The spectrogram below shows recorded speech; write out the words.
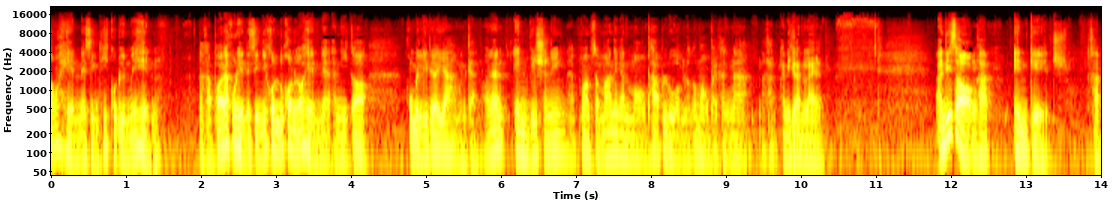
ต้องเห็นในสิ่งที่คนอื่นไม่เห็นนะครับเพราะถ้าคุณเห็นในสิ่งที่คนทุกคนเขาเห็นเนี่ยอันนี้ก็คงเป็น leader ยากเหมือนกัน เพราะฉะนั้น envisioning นะความสามารถในการมองภาพรวมแล้วก็มองไปข้างหน้านะครับอันนี้ก็อันแรก อันที่2ครับ engage ครับ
